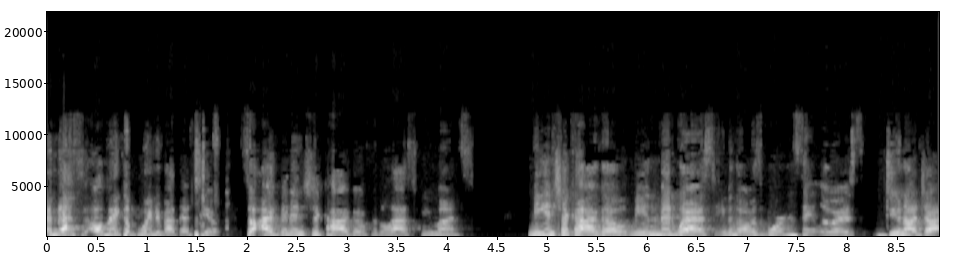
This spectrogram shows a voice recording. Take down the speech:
and that's I'll make a point about that too. So I've been in Chicago for the last few months. Me in Chicago, me in the Midwest, even though I was born in St. Louis, do not jive.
